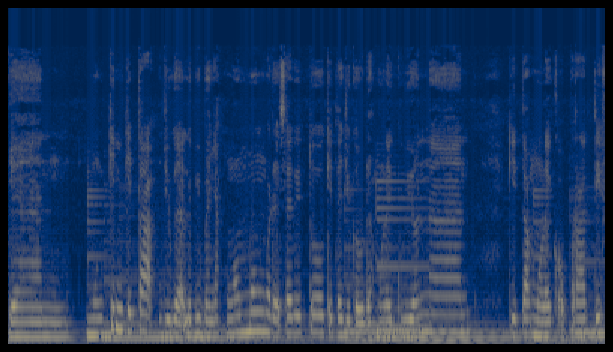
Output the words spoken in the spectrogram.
Dan mungkin kita juga lebih banyak ngomong pada saat itu. Kita juga udah mulai guyonan. Kita mulai kooperatif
